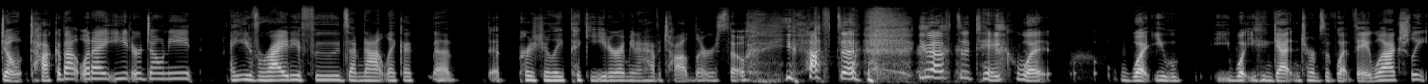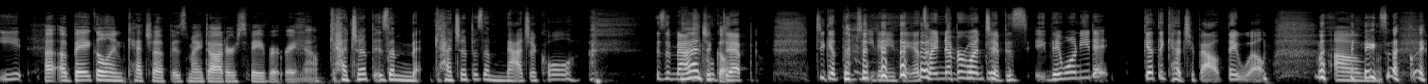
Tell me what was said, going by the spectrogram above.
don't talk about what I eat or don't eat. I eat a variety of foods. I'm not like a, a a particularly picky eater. I mean, I have a toddler, so you have to you have to take what what you what you can get in terms of what they will actually eat. A, a bagel and ketchup is my daughter's favorite right now. Ketchup is a ketchup is a magical is a magical, Magical. dip to get them to eat anything. That's my number one tip is they won't eat it. Get the ketchup out. They will. Um, exactly.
